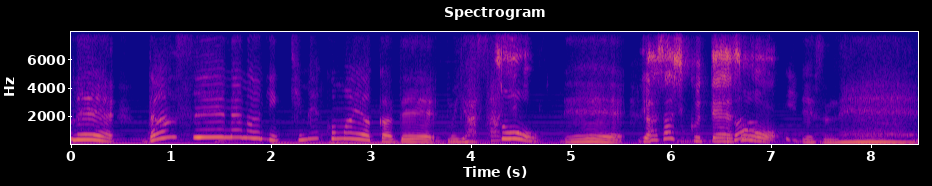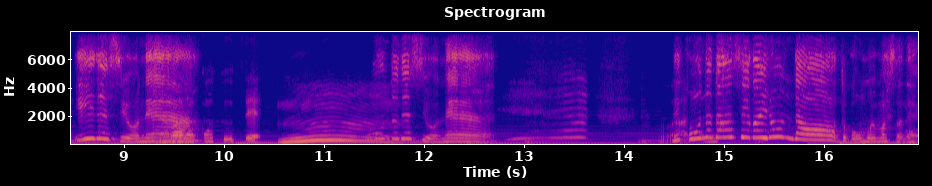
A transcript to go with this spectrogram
うね男性なのにきめ細やかでもう優しくて優しくてそういいですね。いいですよね。柔らかくて。うん。本当ですよね、ね、こんな男性がいるんだとか思いましたね。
